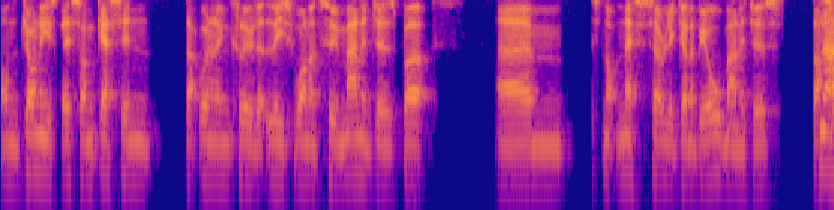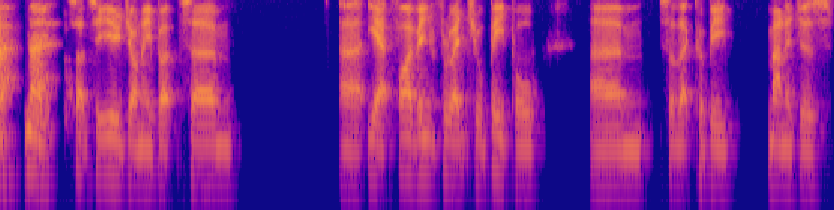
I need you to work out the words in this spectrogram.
on Johnny's list. I'm guessing that will include at least one or two managers, but um, it's not necessarily going to be all managers. That's no, up, no, it's up to you, Johnny. But um, uh, yeah, five influential people. Um, so that could be managers,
